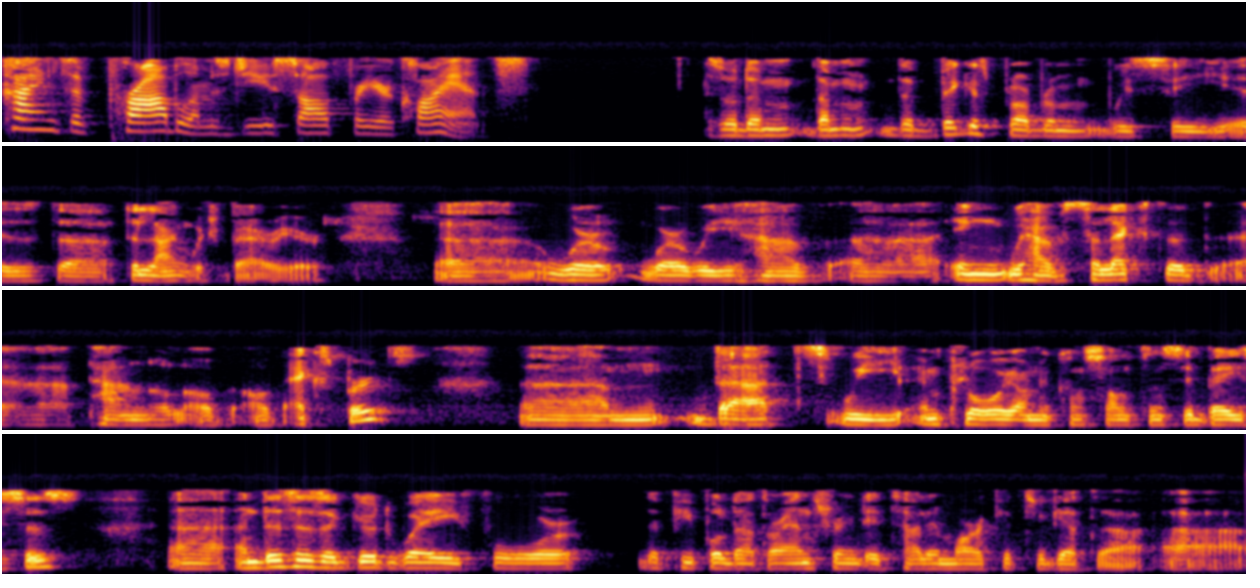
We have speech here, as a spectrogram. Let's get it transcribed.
kinds of problems do you solve for your clients? So the the, the biggest problem we see is the the language barrier. Uh, where we have uh, in, we have selected a panel of, experts um, that we employ on a consultancy basis, uh, and this is a good way for the people that are entering the Italian market to get a,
